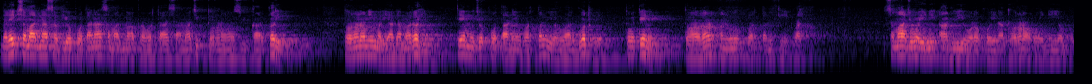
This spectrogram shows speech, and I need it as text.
દરેક સમાજના સભ્યો પોતાના સમાજમાં પ્રવર્તા સામાજિક ધોરણોનો સ્વીકાર કરી, ધોરણોની મર્યાદામાં રહી, તે મુજબ પોતાને વર્તન વ્યવહાર ગોઠવે, તો તેને ધોરણ અનુરૂપ વર્તન કહેવાય. સમાજ હોય એની આગવી ઓળખ હોય, એના ધોરણો હોય, નિયમો,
